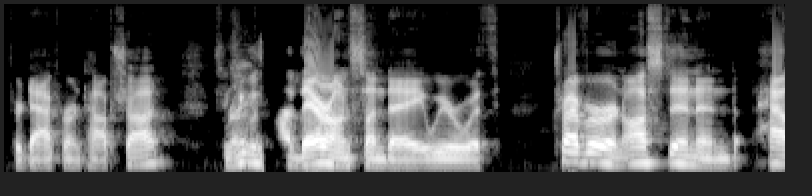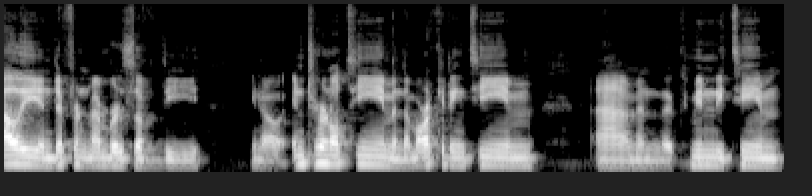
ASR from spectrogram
for dapper and top shot. So right. he was not there on sunday. We were with trevor and austin and hallie and different members of the you know internal team and the marketing team um, and the community team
